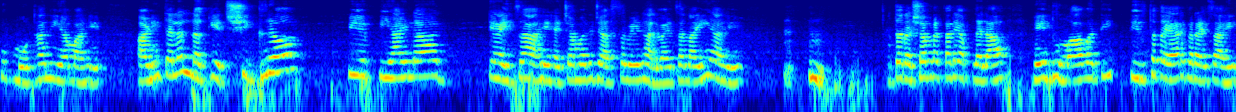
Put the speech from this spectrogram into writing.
खूप मोठा नियम आहे. आणि त्याला लगेच शीघ्र पि पियायला द्यायचा आहे. ह्याच्यामध्ये जास्त वेळ घालवायचा नाही आहे. तर अशा प्रकारे आपल्याला हे धुमावती तीर्थ तयार करायचं आहे.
